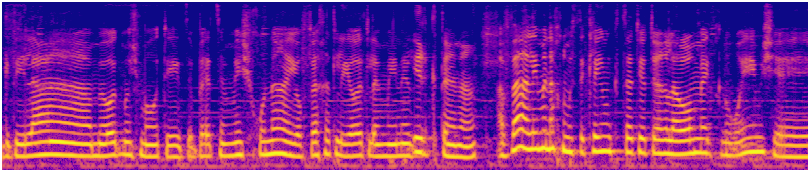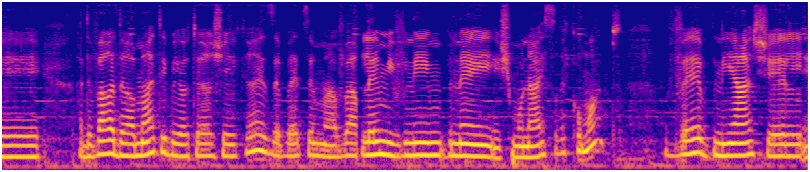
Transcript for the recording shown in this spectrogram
גדילה מאוד משמעותית, זה בעצם משכונה, היא הופכת להיות למין עיר קטנה. אבל אם אנחנו מסתכלים קצת יותר לעומק, אנחנו רואים שהדבר הדרמטי ביותר שיקרה זה בעצם מעבר למבנים בני 18 קומות. ובנייה של אה,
